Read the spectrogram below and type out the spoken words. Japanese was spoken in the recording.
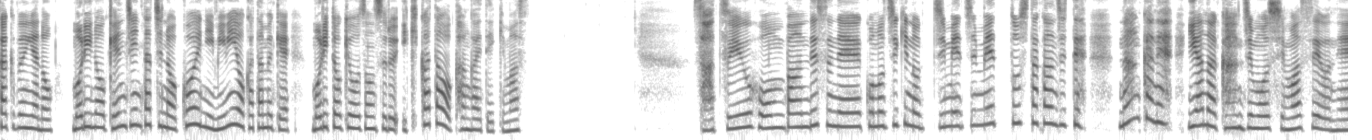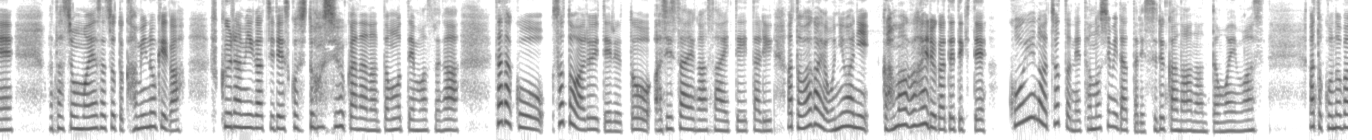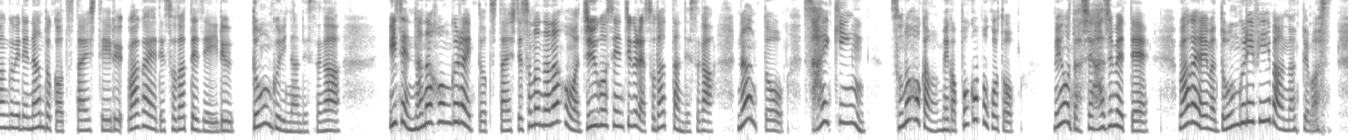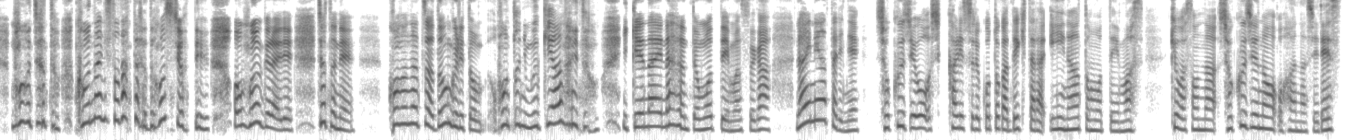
各分野の森の賢人たちの声に耳を傾け森と共存する生き方を考えていきます。さあ梅雨本番ですね。この時期のジメジメっとした感じってなんかね嫌な感じもしますよね。私も毎朝ちょっと髪の毛が膨らみがちで少しどうしようかななんて思っていますがただこう外を歩いてると紫陽花が咲いていたりあと我が家お庭にガマガエルが出てきてこういうのはちょっとね楽しみだったりするかななんて思います。あとこの番組で何度かお伝えしている我が家で育てているどんぐりなんですが以前7本ぐらいってお伝えしてその7本は15センチぐらい育ったんですがなんと最近その他の芽がポコポコと芽を出し始めて我が家今どんぐりフィーバーになってます。もうちょっとこんなに育ったらどうしようっていう思うぐらいでちょっとねこの夏はどんぐりと本当に向き合わないといけないななんて思っていますが来年あたりね食事をしっかりすることができたらいいなと思っています。今日はそんな食事のお話です。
